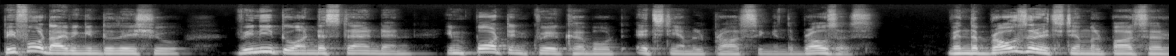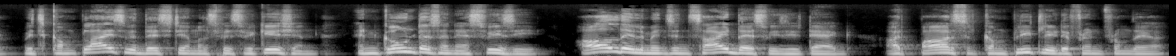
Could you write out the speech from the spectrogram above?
Before diving into the issue, we need to understand an important quirk about HTML parsing in the browsers. When the browser HTML parser, which complies with the HTML specification, encounters an SVG, all the elements inside the SVG tag are parsed completely different from the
